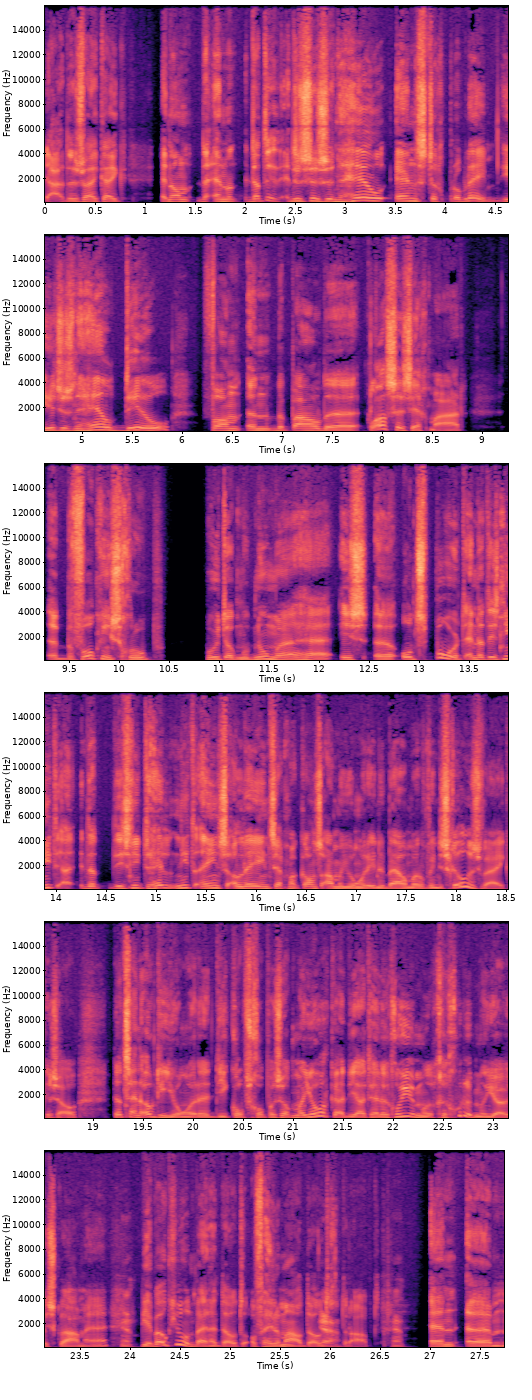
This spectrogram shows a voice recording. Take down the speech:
Ja, dus wij kijk. En, dan, en dat is dus een heel ernstig probleem. Hier is dus een heel deel van een bepaalde klasse, zeg maar. eh, bevolkingsgroep hoe je het ook moet noemen, hè, is eh, ontspoord. En dat is niet, eh, dat is niet, heel, niet eens alleen zeg maar, kansarme jongeren in de Bijlmer of in de Schilderswijk en zo. Dat zijn ook die jongeren, die kopschoppers op Mallorca, die uit hele goede, mil- goede milieus kwamen. Hè. Die hebben ook iemand bijna dood of helemaal doodgetrapt. Ja. En ehm,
